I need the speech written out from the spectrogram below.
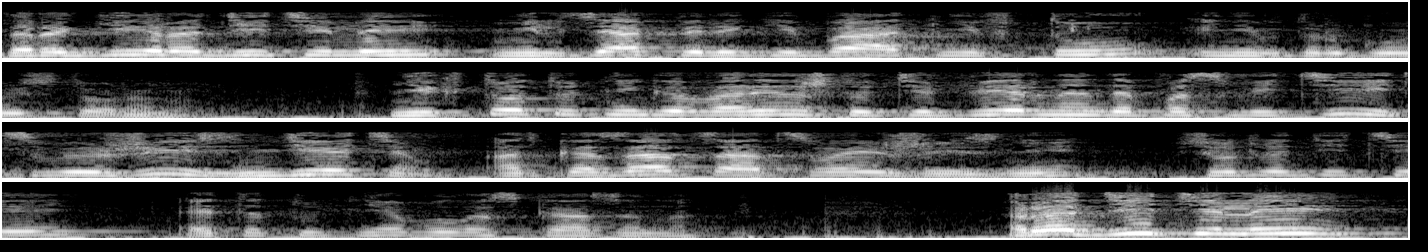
Дорогие родители, нельзя перегибать ни в ту и ни в другую сторону. Никто тут не говорил, что теперь надо посвятить свою жизнь детям, отказаться от своей жизни. Все для детей. Это тут не было сказано. Родители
